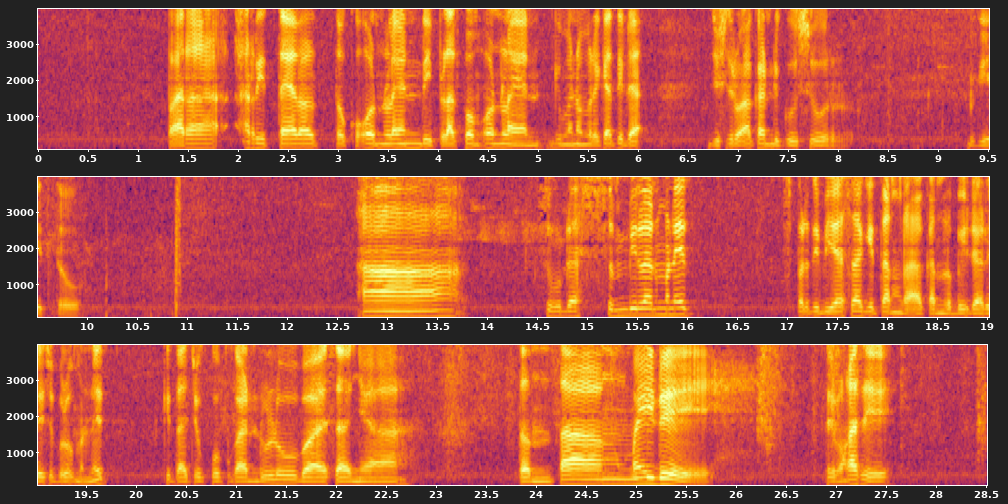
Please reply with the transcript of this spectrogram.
para retail toko online di platform online gimana mereka tidak justru akan digusur? Begitu. Uh, sudah 9 menit. Seperti biasa kita nggak akan lebih dari 10 menit. Kita cukupkan dulu bahasanya tentang Mayday terima kasih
